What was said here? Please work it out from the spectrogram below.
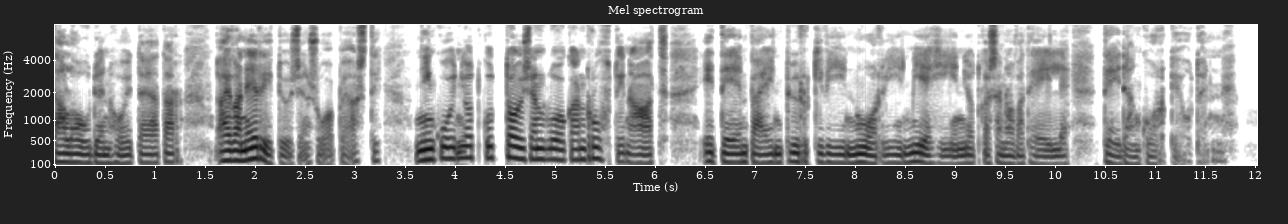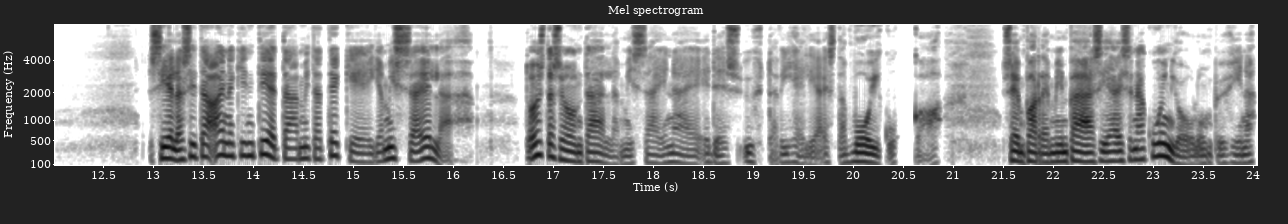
taloudenhoitajatar aivan erityisen suopeasti, niin kuin jotkut toisen luokan ruhtinaat eteenpäin pyrkiviin nuoriin miehiin, jotka sanovat heille teidän korkeutenne. Siellä sitä ainakin tietää, mitä tekee ja missä elää. Toista se on täällä, missä ei näe edes yhtä viheliäistä voikukkaa, sen paremmin pääsiäisenä kuin joulunpyhinä,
